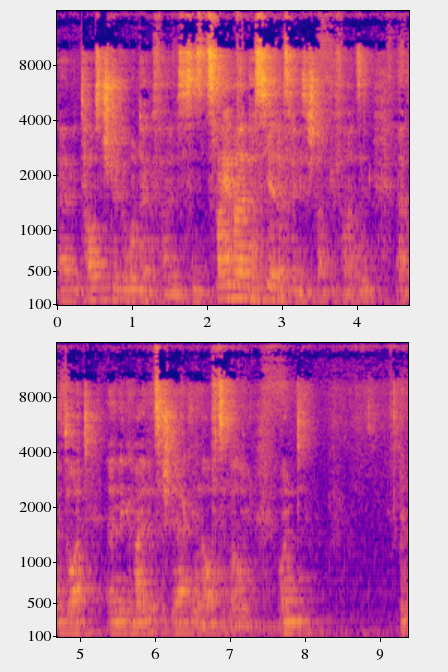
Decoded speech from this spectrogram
äh, tausend Stücke runtergefallen. Das ist uns zweimal passiert, als wir in diese Stadt gefahren sind, äh, um dort äh, eine Gemeinde zu stärken und aufzubauen. Und, und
